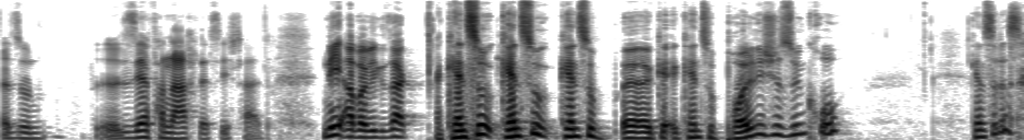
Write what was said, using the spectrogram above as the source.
also äh, sehr vernachlässigt halt. Nee, aber wie gesagt, Kennst du, kennst du, kennst du, äh, kennst du polnische Synchro? Kennst du das?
